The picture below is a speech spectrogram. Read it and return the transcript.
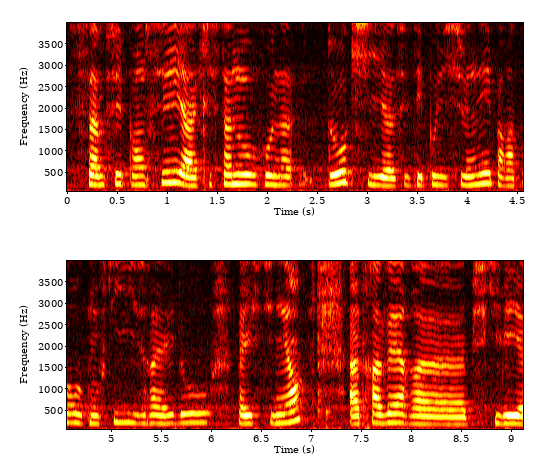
Ça me fait penser à Cristiano Ronaldo qui euh, s'était positionné par rapport au conflit israélo-palestinien à travers, puisqu'il est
